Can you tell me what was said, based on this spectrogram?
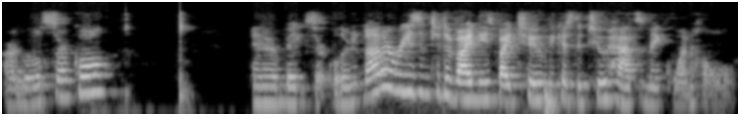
our little circle, and our big circle. There's not a reason to divide these by two because the two halves make one whole.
